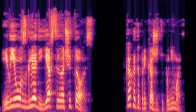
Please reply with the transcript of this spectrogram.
и в его взгляде явственно читалось. Как это прикажете понимать?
